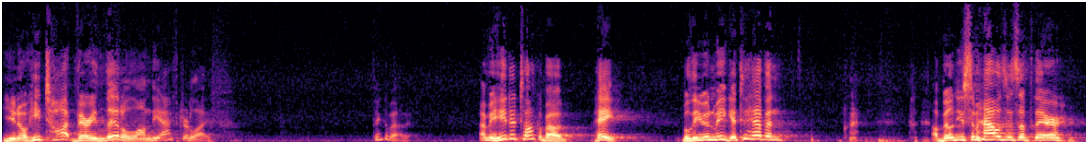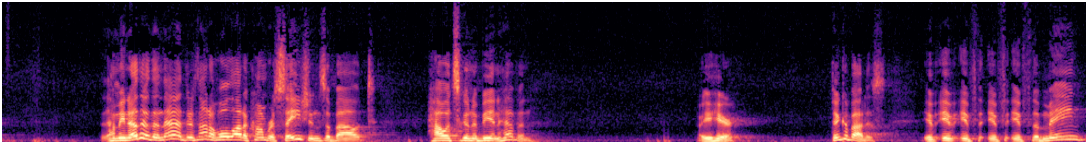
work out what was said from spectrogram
you know, he taught very little on the afterlife. Think about it. I mean, he did talk about, hey, believe in me, get to heaven. I'll build you some houses up there. I mean, other than that, there's not a whole lot of conversations about how it's going to be in heaven. Are you here? Think about this. If, if, if, if, the main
